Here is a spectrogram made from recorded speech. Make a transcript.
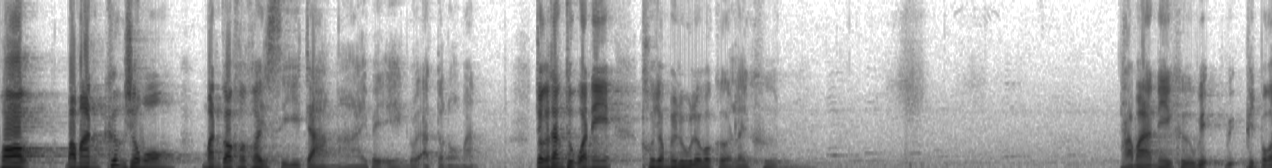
พอประมาณครึ่งชั่วโมง มันก็ค่อยๆ สีจางหายไปเองโดยอัตโนมัติจนกระทั่งทุกวันนี้เขายังไม่รู้เลยว่าเกิดอะไรขึ้น ถามว่านี่คือผิดปก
